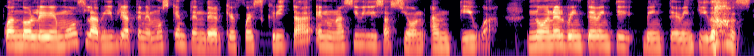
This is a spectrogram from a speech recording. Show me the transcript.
Cuando leemos la Biblia tenemos que entender que fue escrita en una civilización antigua, no en el 2020, 2022.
